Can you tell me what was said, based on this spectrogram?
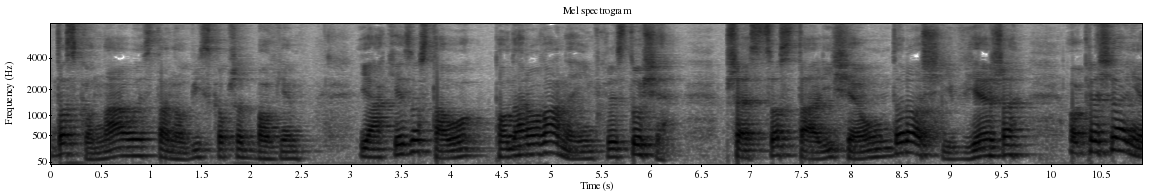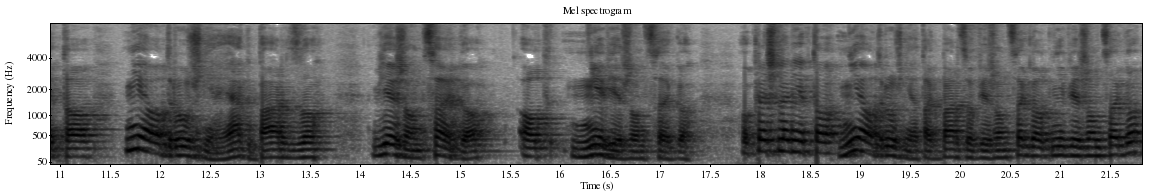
doskonałe stanowisko przed Bogiem, jakie zostało podarowane im w Chrystusie, przez co stali się dorośli w wierze. Określenie to nie odróżnia jak bardzo wierzącego od niewierzącego. Określenie to nie odróżnia tak bardzo wierzącego od niewierzącego,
